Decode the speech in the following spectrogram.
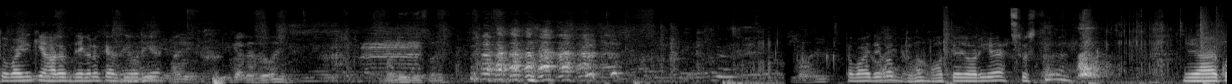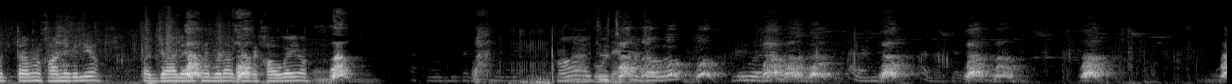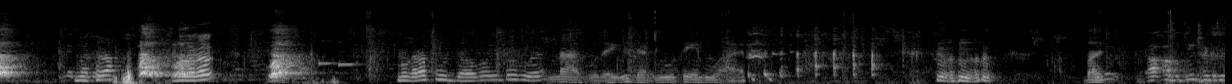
तो भाई इनकी हालत देख लो कैसी हो रही है। भाई क्या कर रहे हो भाई। बड़ी दिस भाई तो भाई देखो धूप बहुत तेज हो रही है सुस्ती ये आया कुत्ता में खाने के लिए पर जाल है इतना बड़ा कैसे खाओगे ये हाँ इतनी अच्छा कूद जाओगे मगर मगर कूद जाओगे ये तो हुआ है ना कूदेगी ज़रूर तेंदुआ है अब ठंड से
